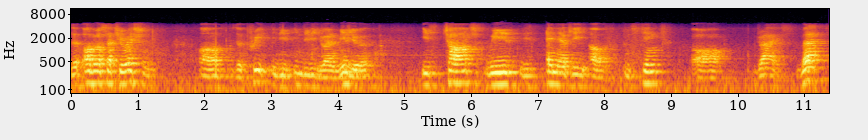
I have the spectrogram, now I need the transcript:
the oversaturation of the pre-individual milieu is charged with this energy of instinct or drives. But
